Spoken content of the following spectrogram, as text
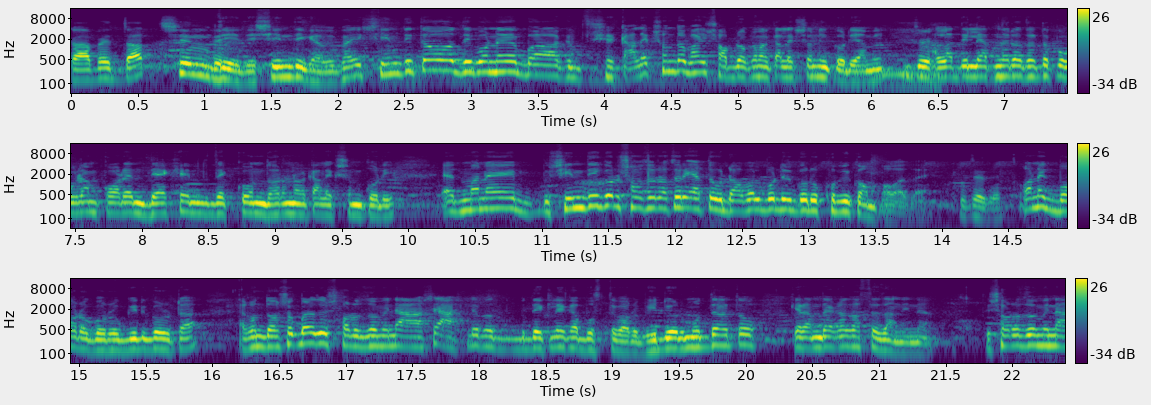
গাভীর জাত সিন্ধি। জি জি সিন্ধি গাবি। ভাই সিন্ধি তো জীবনে কালেকশন তো ভাই সব রকমের কালেকশনই করি আমি। আল্লাহ দিলে আপনারা হয়তো প্রোগ্রাম করেন দেখেন যে কোন ধরনের কালেকশন করি। মানে সিন্ধি গরু সচরাচর এত ডবল বডির গরু খুবই কম পাওয়া যায়। জি জি। অনেক বড় গরু গির গরুটা। এখন দর্শক ভাই যদি সরজমিনে আসে আসলে দেখলে বুঝতে পারো ভিডিওর মধ্যে হয়তো কেরাম দেখা যাচ্ছে জানি না। তো সরজমিনে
